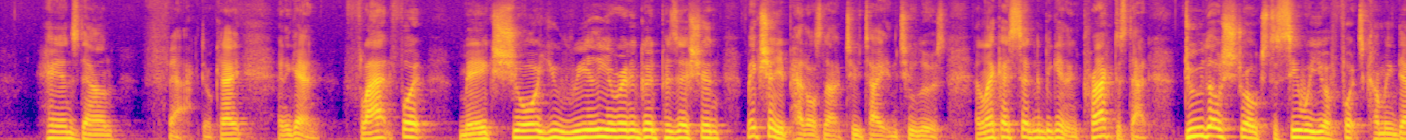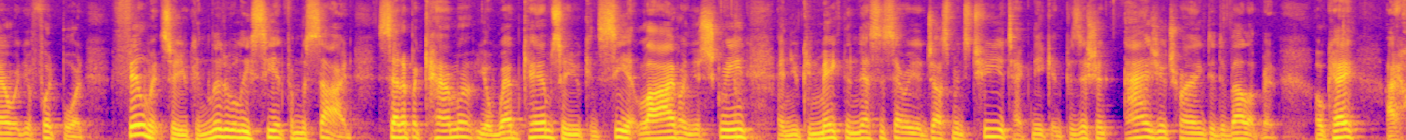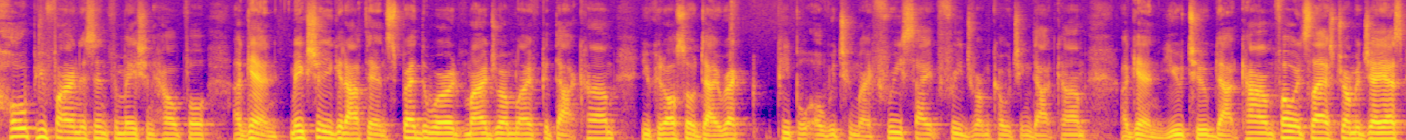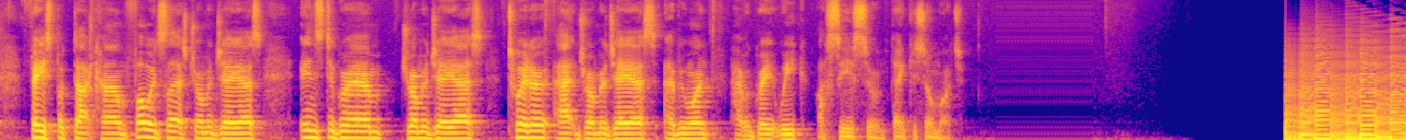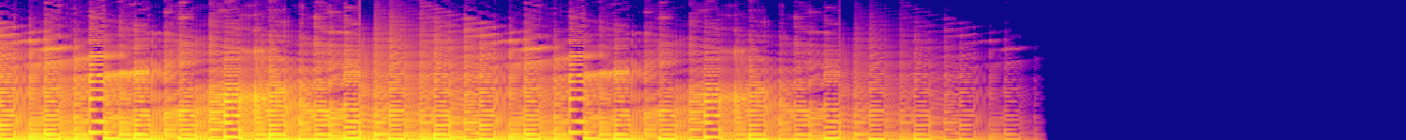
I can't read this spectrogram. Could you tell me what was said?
Hands down, fact, okay? And again, flat foot, Make sure you really are in a good position. Make sure your pedal's not too tight and too loose. And like I said in the beginning, practice that. Do those strokes to see where your foot's coming down with your footboard. Film it so you can literally see it from the side. Set up a camera, your webcam, so you can see it live on your screen and you can make the necessary adjustments to your technique and position as you're trying to develop it. Okay? I hope you find this information helpful. Again, make sure you get out there and spread the word, mydrumlife.com. You could also direct people over to my free site, freedrumcoaching.com. Again, youtube.com forward slash drummerjaies, facebook.com forward slash drummerjaies, Instagram, drummerjaies, Twitter at drummerjaies. Everyone, have a great week. I'll see you soon. Thank you so much.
